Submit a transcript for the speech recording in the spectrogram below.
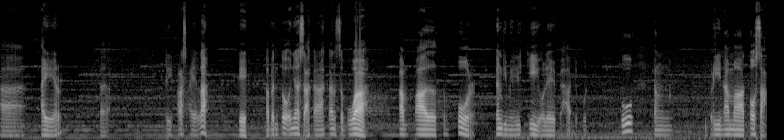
uh, air uh, dari paras air lah. Okay. uh, bentuknya seakan-akan sebuah kapal tempur yang dimiliki oleh pihak Jepun itu yang diberi nama Tosa.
